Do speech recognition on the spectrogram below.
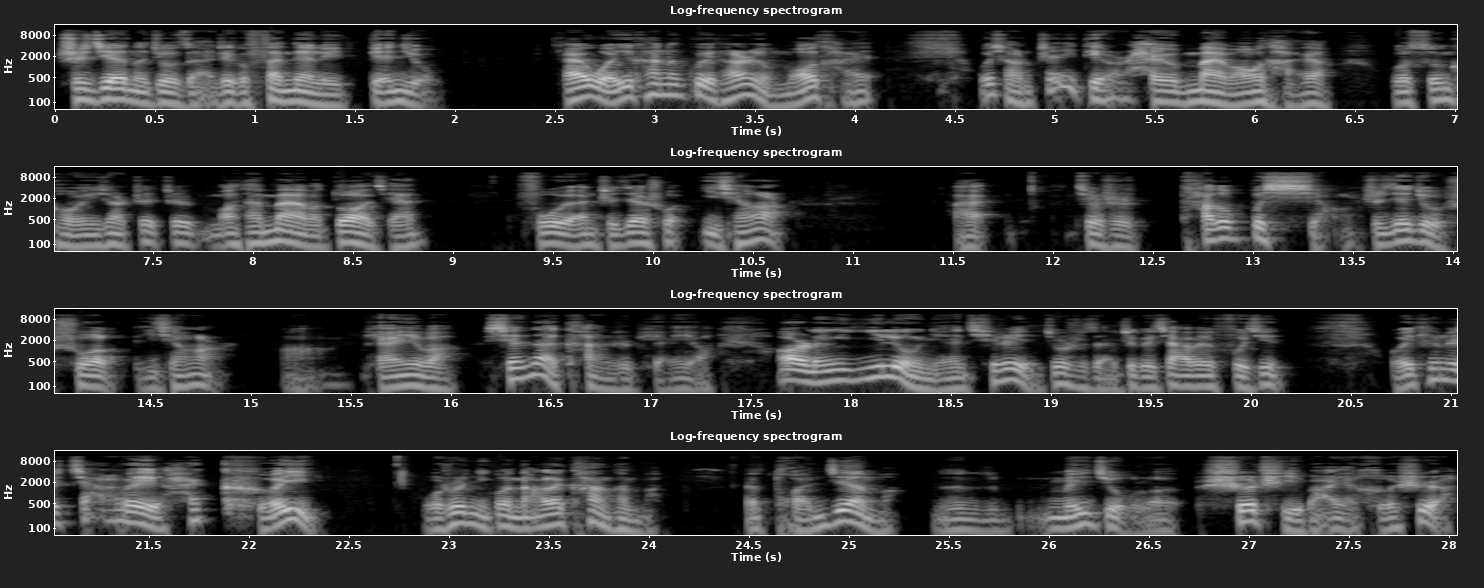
直接呢就在这个饭店里点酒。哎，我一看那柜台上有茅台，我想这地儿还有卖茅台啊，我损口一下，这这茅台卖吗？多少钱？服务员直接说一千二，哎，就是他都不想，直接就说了一千二啊，便宜吧？现在看是便宜啊。二零一六年其实也就是在这个价位附近。我一听这价位还可以，我说你给我拿来看看吧。团建嘛，嗯，没酒了，奢侈一把也合适啊。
